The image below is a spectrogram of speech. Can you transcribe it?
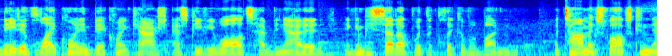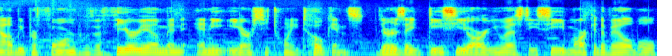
Native Litecoin and Bitcoin Cash SPV wallets have been added and can be set up with the click of a button. Atomic swaps can now be performed with Ethereum and any ERC20 tokens. There is a DCR USDC market available,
